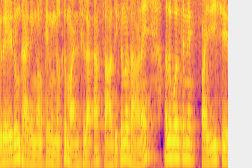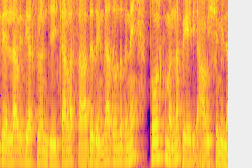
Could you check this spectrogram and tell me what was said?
ഗ്രേഡും കാര്യങ്ങളൊക്കെ നിങ്ങൾക്ക് മനസ്സിലാക്കാൻ സാധിക്കുന്നതാണ്. അതുപോലെ തന്നെ പരീക്ഷ ചെയ്ത എല്ലാ വിദ്യാർത്ഥികളും ജയിക്കാനുള്ള സാധ്യതയുണ്ട്. അതുകൊണ്ട് തന്നെ തോൽക്കുമെന്ന പേടി ആവശ്യമില്ല.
